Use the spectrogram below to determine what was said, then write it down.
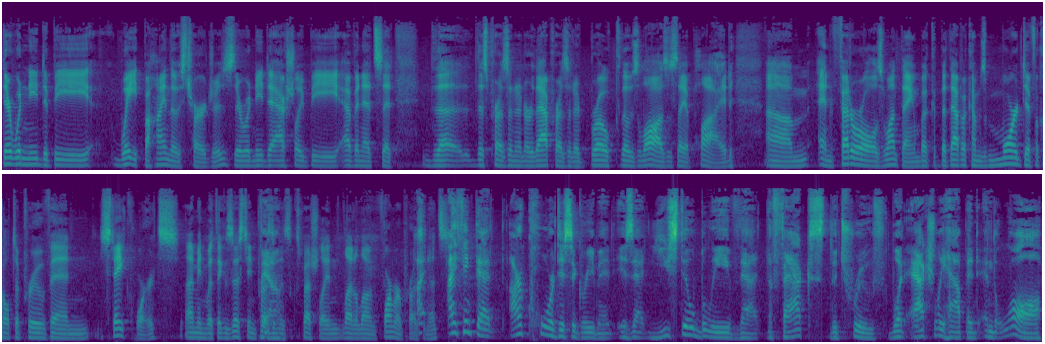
there would need to be weight behind those charges. There would need to actually be evidence that the this president or that president broke those laws as they applied. Um, and federal is one thing, but but that becomes more difficult to prove in state courts. I mean, with existing presidents, especially, and let alone former presidents. I, I think that our core disagreement is that you still believe that the facts, the truth, what actually happened, and the law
